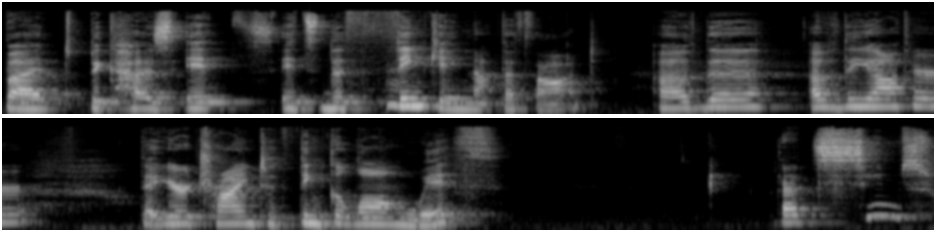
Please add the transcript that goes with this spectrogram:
but because it's it's the thinking not the thought of the of the author that you're trying to think along with. That seems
